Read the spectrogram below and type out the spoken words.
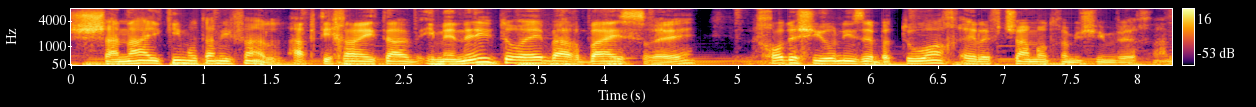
שנה הקימו את המפעל. הפתיחה הייתה, אם אינני טועה, ב-14, חודש יוני זה בטוח, 1951.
